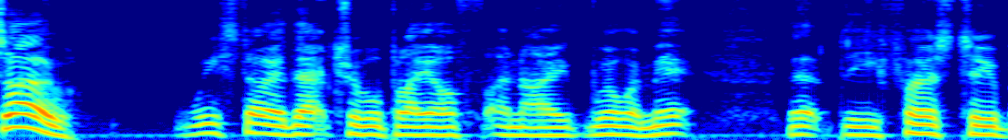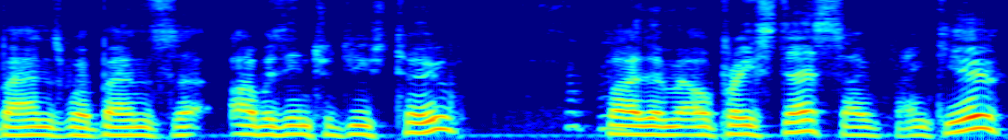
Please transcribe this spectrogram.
So, we started that triple play off, and I will admit that the first two bands were bands that I was introduced to by the Metal Priestess, so thank you.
